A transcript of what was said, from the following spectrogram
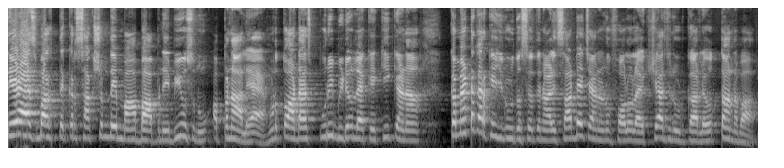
ਤੇ ਇਸ ਵਕਤ ਤੱਕ ਸਖਸ਼ਮ ਦੇ ਮਾਪੇ ਨੇ ਵੀ ਉਸ ਨੂੰ ਅਪਣਾ ਲਿਆ ਹੈ। ਹੁਣ ਤੁਹਾਡਾ ਇਸ ਪੂਰੀ ਵੀਡੀਓ ਲੈ ਕੇ ਕੀ ਕਹਿਣਾ? ਕਮੈਂਟ ਕਰਕੇ ਜਰੂਰ ਦੱਸਿਓ ਤੇ ਨਾਲ ਹੀ ਸਾਡੇ ਚੈਨਲ ਨੂੰ ਫੋਲੋ ਲਾਈਕ ਸ਼ੇਅਰ ਜਰੂਰ ਕਰ ਲਿਓ। ਧੰਨਵਾਦ।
